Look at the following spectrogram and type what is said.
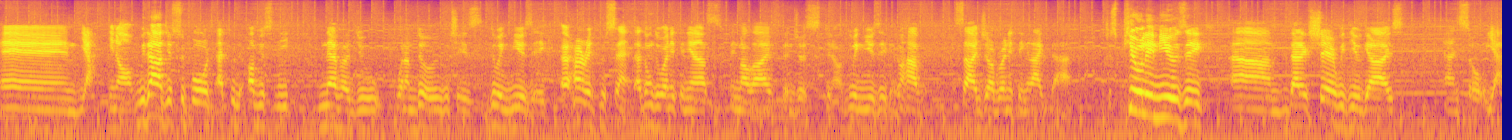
And yeah, you know, without your support, I could obviously never do what I'm doing, which is doing music, 100%. I don't do anything else in my life than just, you know, doing music. I don't have a side job or anything like that. Just purely music um, that I share with you guys. And so, yeah,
